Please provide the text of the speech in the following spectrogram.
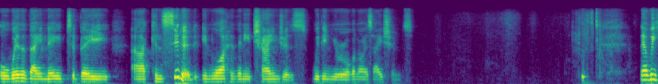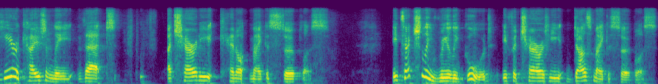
or whether they need to be uh, considered in light of any changes within your organisations. Now we hear occasionally that a charity cannot make a surplus. It's actually really good if a charity does make a surplus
